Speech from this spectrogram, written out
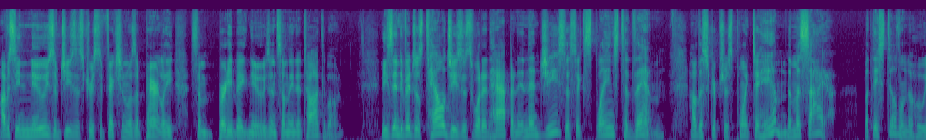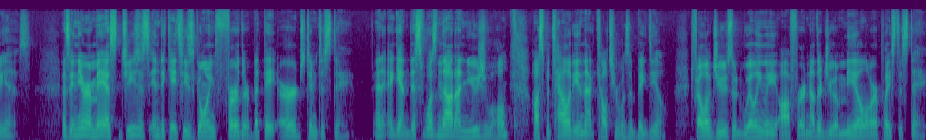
Obviously, news of Jesus' crucifixion was apparently some pretty big news and something to talk about. These individuals tell Jesus what had happened, and then Jesus explains to them how the scriptures point to him, the Messiah, but they still don't know who he is. As they near Emmaus, Jesus indicates he's going further, but they urged him to stay. And again, this was not unusual. Hospitality in that culture was a big deal. Fellow Jews would willingly offer another Jew a meal or a place to stay.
